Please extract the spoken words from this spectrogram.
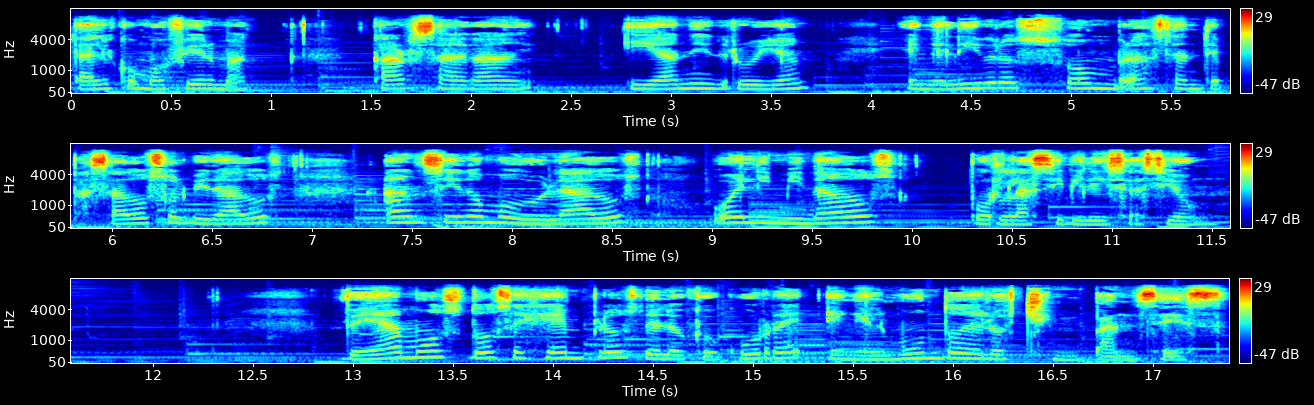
tal como afirma Carl Sagan y Annie Druyan en el libro Sombras de Antepasados Olvidados, han sido modulados o eliminados por la civilización. Veamos dos ejemplos de lo que ocurre en el mundo de los chimpancés.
